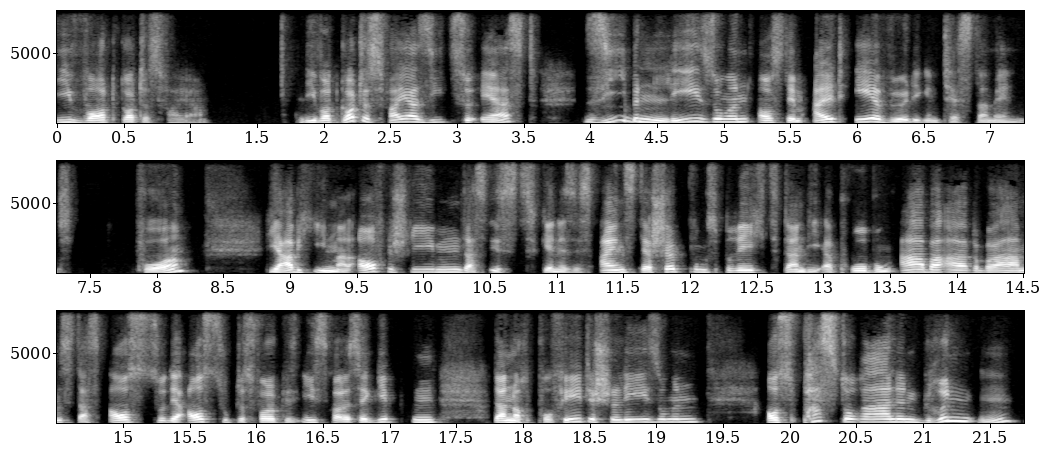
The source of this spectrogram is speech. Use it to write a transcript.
die Wortgottesfeier. Die Wortgottesfeier sieht zuerst sieben Lesungen aus dem altehrwürdigen Testament vor. Die habe ich Ihnen mal aufgeschrieben. Das ist Genesis 1, der Schöpfungsbericht, dann die Erprobung Abrahams, das Auszug, der Auszug des Volkes Israel aus Ägypten, dann noch prophetische Lesungen. Aus pastoralen Gründen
